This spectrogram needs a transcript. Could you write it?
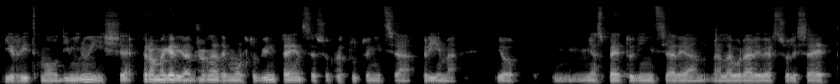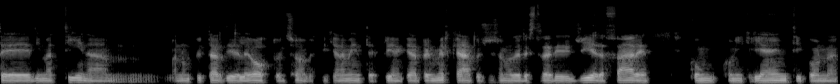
il ritmo diminuisce, però magari la giornata è molto più intensa e soprattutto inizia prima. Io mi aspetto di iniziare a, a, lavorare verso le 7 di mattina, ma non più tardi delle 8, insomma, perché chiaramente prima che apra il mercato ci sono delle strategie da fare con, con i clienti, con,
